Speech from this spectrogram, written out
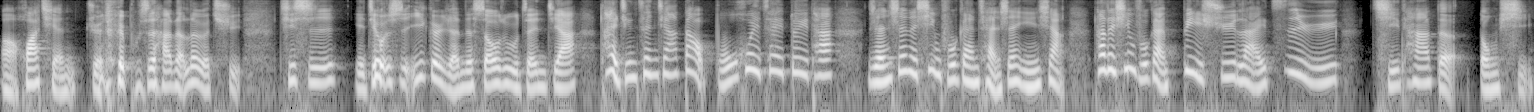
啊，花钱绝对不是他的乐趣。其实，也就是一个人的收入增加，他已经增加到不会再对他人生的幸福感产生影响。他的幸福感必须来自于其他的东西。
